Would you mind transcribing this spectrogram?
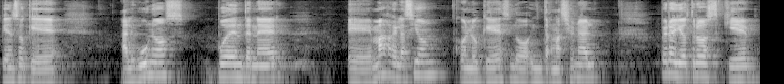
Pienso que algunos pueden tener eh, más relación con lo que es lo internacional, pero hay otros que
